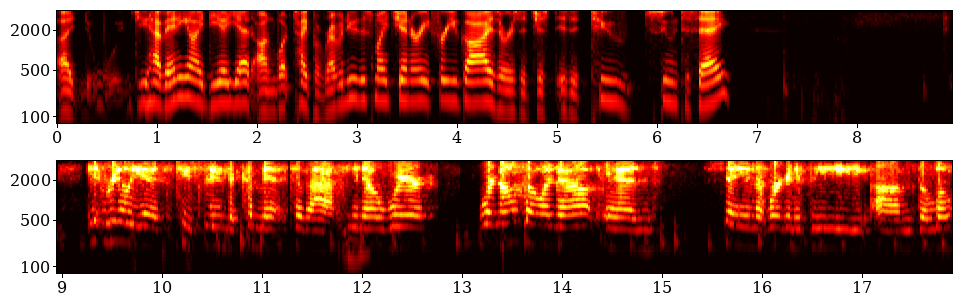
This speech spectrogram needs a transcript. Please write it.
Uh, do you have any idea yet on what type of revenue this might generate for you guys, or is it just is it too soon to say? It really is too soon to commit to that. You know, we're we're not going out and saying that we're going to be um, the low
